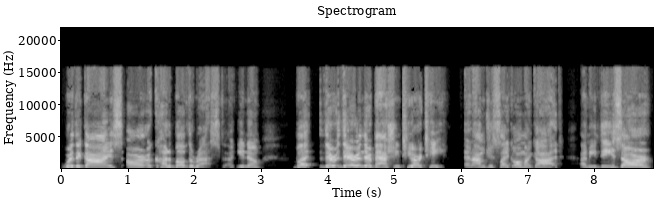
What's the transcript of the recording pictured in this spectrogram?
where the guys are a cut above the rest, uh, you know, but they're they're in there bashing TRT, and I'm just like, oh my god. I mean, these are,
